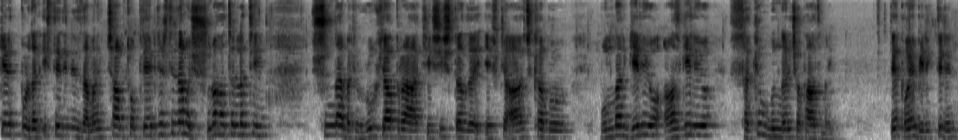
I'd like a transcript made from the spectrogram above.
Gelip buradan istediğiniz zaman çam toplayabilirsiniz ama şunu hatırlatayım. Şunlar bakın ruh yaprağı, keşiş dalı, efki ağaç kabuğu. Bunlar geliyor, az geliyor. Sakın bunları çöpe atmayın. Depoya biriktirin.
